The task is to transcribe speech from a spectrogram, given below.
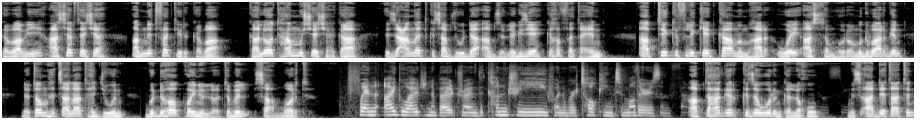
ከባቢ ዓሰርተ ሽሕ ኣብ ንጥፈት ይርከባ። ካልኦት ሓሙሽተ ሽሕ ከኣ እዚ ዓመት ክሳብ ዝውዳእ ኣብ ዘሎ ግዜ ክኽፈታ እየን። ኣብቲ ክፍሊ ኬድካ ምምሃር ወይ ኣስተምህሮ ምግባር ግን ነቶም ህጻናት ሕጂ'ውን ብድሆ ኰይኑ ኣሎ ትብል ሳም ሞርት። When I go out and about round the country when we're talking to mothers and families. ኣብታ ሃገር ክዘውር እንከለኹ ምስ ኣዴታትን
